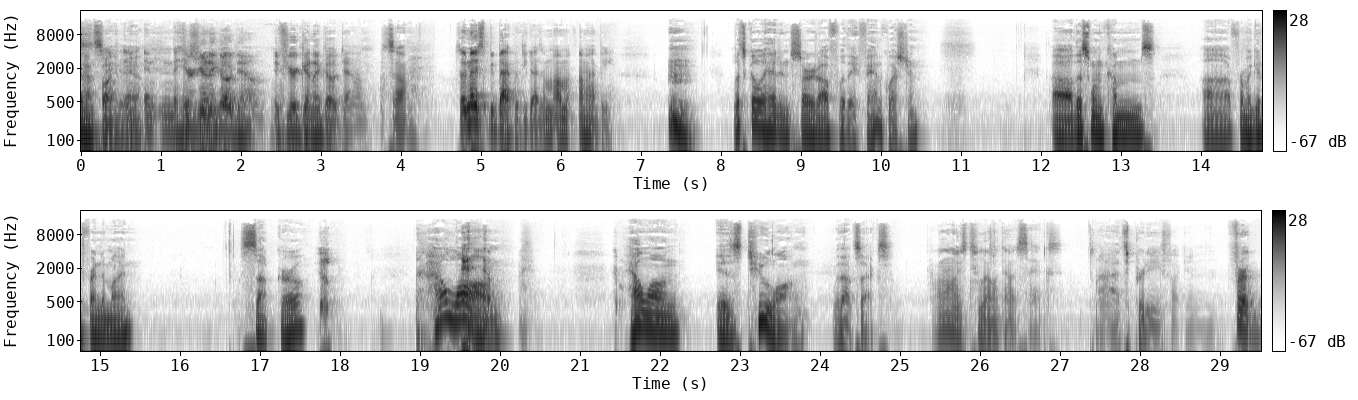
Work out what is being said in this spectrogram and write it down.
Yeah, insane. Yeah. in, in the if history. you're gonna go down, if you're gonna go down, so, so nice to be back with you guys. I'm I'm, I'm happy. Let's go ahead and start it off with a fan question. Uh, this one comes uh, from a good friend of mine. Sup, girl? How long? how long is too long without sex? How long is too long without sex? ah, that's pretty fucking. For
